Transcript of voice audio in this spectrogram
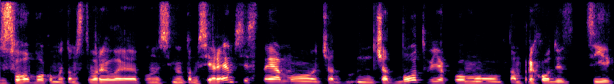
Зі свого боку, ми там створили повноцінну там crm систему чат-бот, в якому там приходять ці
